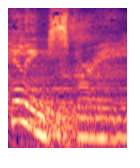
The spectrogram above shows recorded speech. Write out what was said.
Killing spree.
